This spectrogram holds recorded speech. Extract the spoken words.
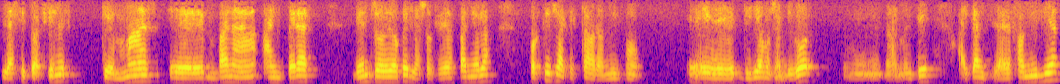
las situaciones que más van a imperar dentro de lo que es la sociedad española, porque es la que está ahora mismo, eh, diríamos, en vigor. Mm, realmente hay cantidad de familias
